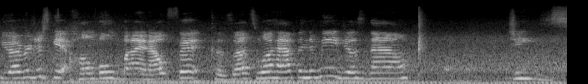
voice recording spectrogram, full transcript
you ever just get humbled by an outfit, because that's what happened to me just now. Jeez.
